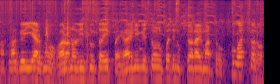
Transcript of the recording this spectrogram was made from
થાક લાગ્યો યાર. મો વારાનો વેચું તો એક પહેરાયની વેચણ ઉપરથી નુકસાન આવી મારતો શું વાત કરો?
